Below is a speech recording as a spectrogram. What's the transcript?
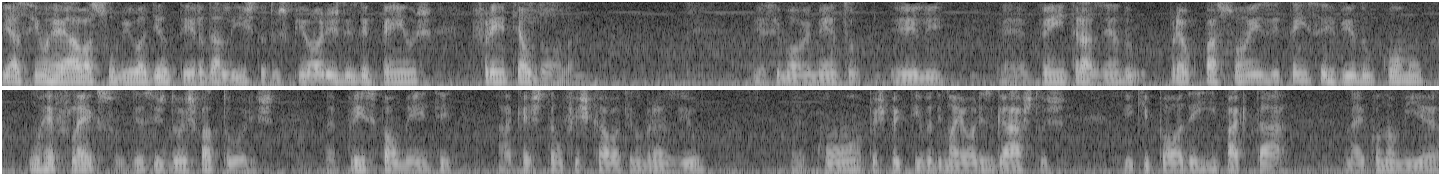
e assim o real assumiu a dianteira da lista dos piores desempenhos frente ao dólar. Esse movimento ele é, vem trazendo preocupações e tem servido como um reflexo desses dois fatores, né, principalmente a questão fiscal aqui no Brasil, né, com a perspectiva de maiores gastos e que podem impactar na economia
